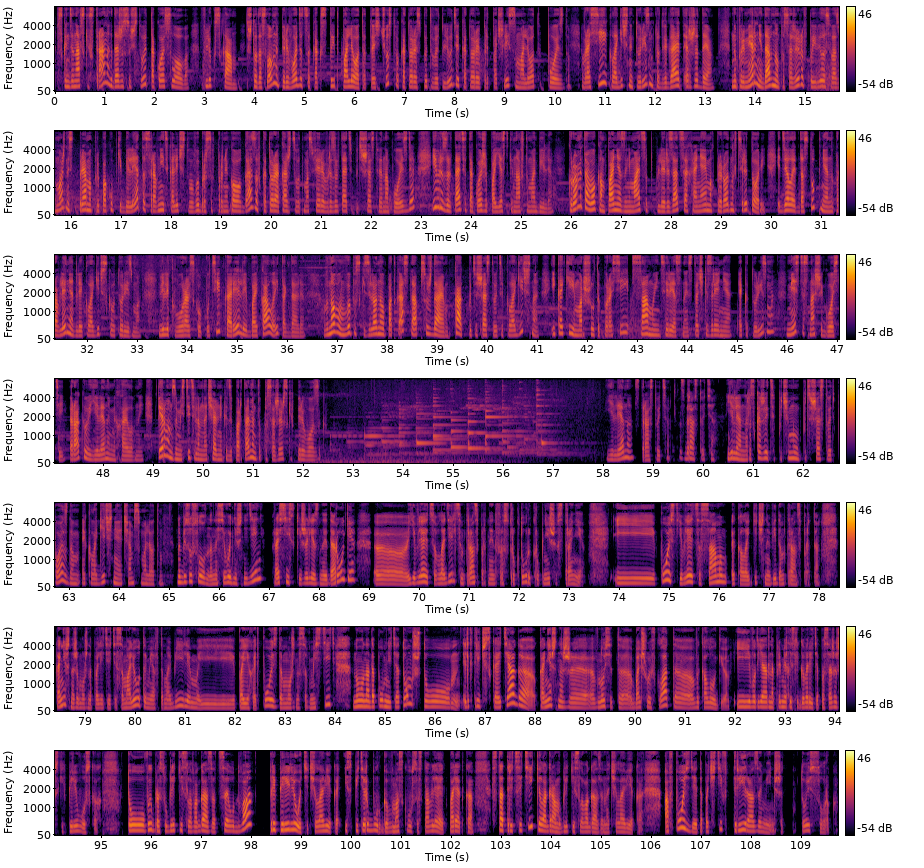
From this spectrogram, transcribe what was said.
В скандинавских странах даже существует такое слово – флюкскам, что дословно переводится как «стыд полета», то есть чувство, которое испытывают люди, которые предпочли самолет поезду. В России экологичный туризм продвигает РЖД. Например, недавно у пассажиров появилась возможность прямо при покупке билета сравнить количество выбросов парниковых газов, которые окажутся в атмосфере в результате путешествия на поезде и в результате такой же поездки на автомобиле. Кроме того, компания занимается популяризацией охраняемых природных территорий и делает доступнее направления для экологического туризма – Великого Уральского пути, Карелии, Байкала и так далее. В новом выпуске «Зеленого подкаста» обсуждаем, как путешествовать экологично и какие маршруты по России самые интересные с точки зрения экотуризма вместе с нашей гостьей Раковой Еленой Михайловной, первым заместителем начальника департамента пассажирских перевозок. Елена, здравствуйте. Здравствуйте. Елена, расскажите, почему путешествовать поездом экологичнее, чем самолетом? Ну, безусловно, на сегодняшний день российские железные дороги э, являются владельцем транспортной инфраструктуры крупнейшей в стране. И поезд является самым экологичным видом транспорта. Конечно же, можно полететь и самолетами, и автомобилем, и поехать поездом, можно совместить. Но надо помнить о том, что электрическая тяга, конечно же, вносит э, большой вклад э, в экологию. И вот я, например, если говорить о пассажирских перевозках, то выброс углекислого газа СО2 при перелете человека из Петербурга в Москву составляет порядка 130 килограмм углекислого газа на человека, а в поезде это почти в три раза меньше, то есть 40.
